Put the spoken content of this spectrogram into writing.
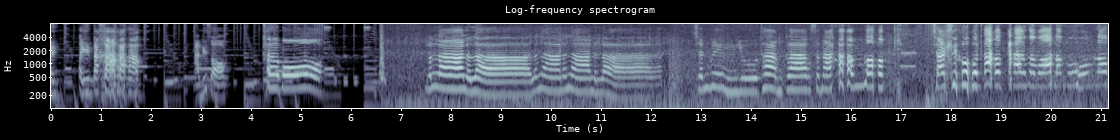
ย ตีนตะขาบ อันที่สองเทอร์โบลาลาลาลาลาลาลาลาลาลาฉันวิ่งอยู่ท่ามกลางสนามรบฉันอยู่ท่ามกลางสมรภูมิลบ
